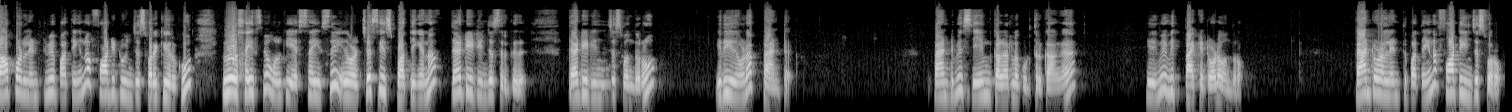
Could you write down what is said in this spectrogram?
டாப்போட லென்த்துமே பார்த்தீங்கன்னா ஃபார்ட்டி டூ இன்ச்சஸ் வரைக்கும் இருக்கும். இதோட சைஸுமே உங்களுக்கு எஸ் சைஸ் இதோட செஸ் சைஸ் பார்த்தீங்கன்னா தேர்ட்டி எயிட் இன்ச்சஸ் இருக்குது. தேர்ட்டி எயிட் இன்ச்சஸ் வந்துடும் இது இதோட பேண்ட்டு பேண்ட்டுமே சேம் கலரில் கொடுத்துருக்காங்க. இதுவுமே வித் பேக்கெட்டோட வந்துடும் பேண்ட்டோட லென்த்து பார்த்தீங்கன்னா ஃபார்ட்டி இன்ச்சஸ் வரும்.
